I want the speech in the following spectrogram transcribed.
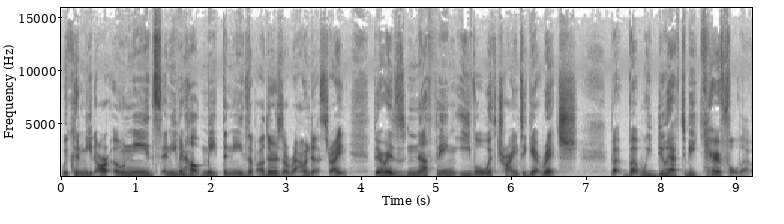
we could meet our own needs and even help meet the needs of others around us, right? There is nothing evil with trying to get rich, but, but we do have to be careful though,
